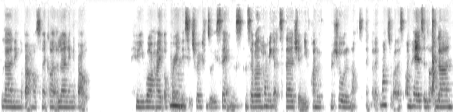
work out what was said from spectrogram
learning about how to make art, learning about who you are, how you operate mm. in these situations, all these things. And so by the time you get to third year, you've kind of matured enough to think, I don't matter about this. I'm here to like learn,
